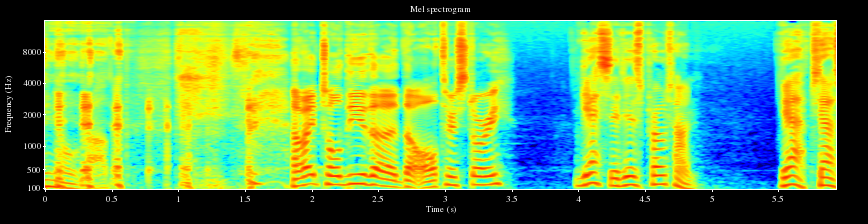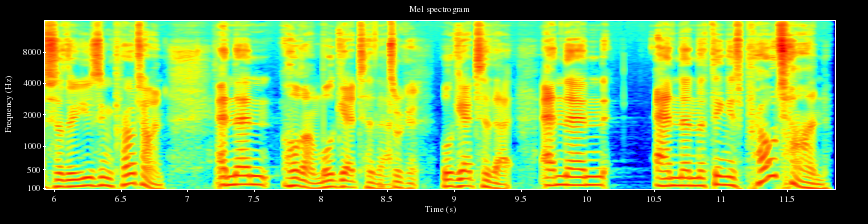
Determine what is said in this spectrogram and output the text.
we know rob Have I told you the the altar story? Yes, it is Proton. Yeah, yeah. So they're using Proton, and then hold on, we'll get to that. It's okay. We'll get to that, and then and then the thing is, Proton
